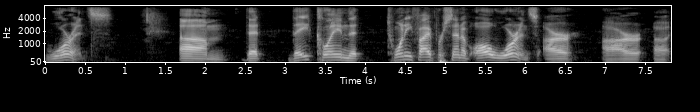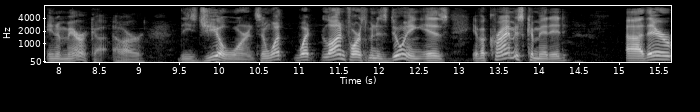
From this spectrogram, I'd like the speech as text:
warrants um, that they claim that 25% of all warrants are are uh, in America are these geo warrants. And what what law enforcement is doing is if a crime is committed, uh, they're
